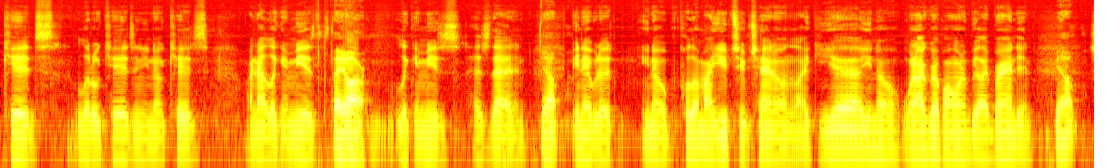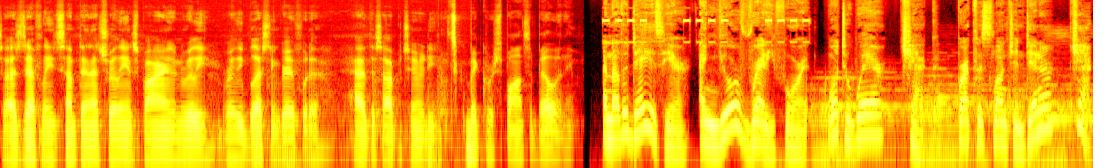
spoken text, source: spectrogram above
kids little kids and you know kids are not looking at me as They are. looking at me as, as that and Yep. being able to you know pull up my youtube channel and like yeah you know when i grow up i want to be like brandon Yep. so that's definitely something that's really inspiring and really really blessed and grateful to have this opportunity It's a big responsibility. Another day is here, and you're ready for it. What to wear? Check. Breakfast, lunch, and dinner? Check.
